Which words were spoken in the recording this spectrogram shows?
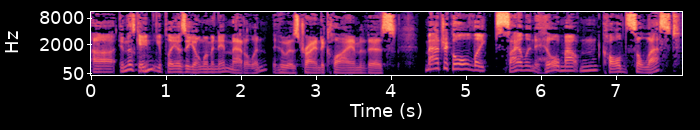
Uh, in this game, you play as a young woman named Madeline who is trying to climb this magical, like Silent Hill mountain called Celeste.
